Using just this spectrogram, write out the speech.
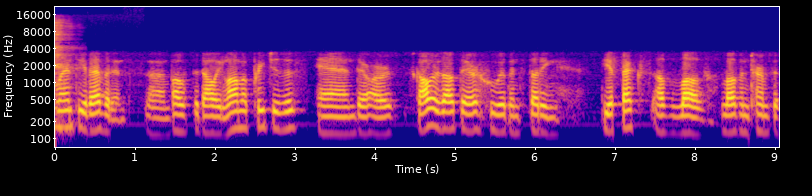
plenty of evidence. Um, both the Dalai Lama preaches this, and there are scholars out there who have been studying the effects of love, love in terms of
